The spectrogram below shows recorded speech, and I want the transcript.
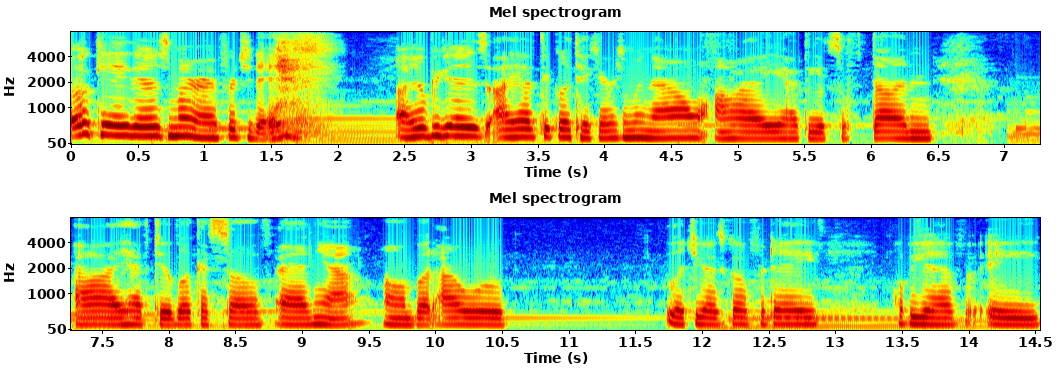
okay, there's my rant for today. I hope you guys. I have to go take care of something now. I have to get stuff done. I have to look at stuff, and yeah. Um, but I will let you guys go for today. Hope you have a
